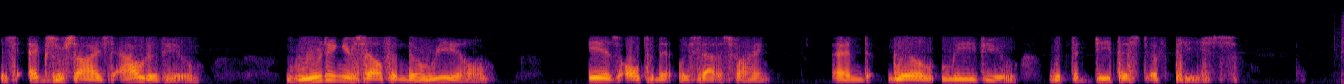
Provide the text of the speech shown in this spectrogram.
is exercised out of you, rooting yourself in the real is ultimately satisfying and will leave you with the deepest of peace.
